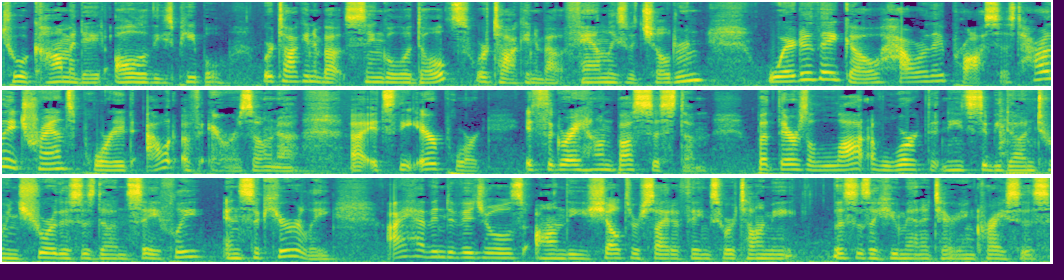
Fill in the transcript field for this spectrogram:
to accommodate all of these people. We're talking about single adults, we're talking about families with children. Where do they go? How are they processed? How are they transported out of Arizona? Uh, it's the airport, it's the Greyhound bus system. But there's a lot of work that needs to be done to ensure this is done safely and securely. I have individuals on the shelter side of things who are telling me this is a humanitarian crisis.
